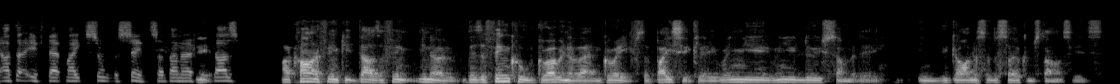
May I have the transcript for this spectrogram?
I don't if that makes sort of sense. I don't know if Yeah. it does. I kind of think it does. I think you know, there's a thing called growing around grief. So basically, when you when you lose somebody, in regardless of the circumstances,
